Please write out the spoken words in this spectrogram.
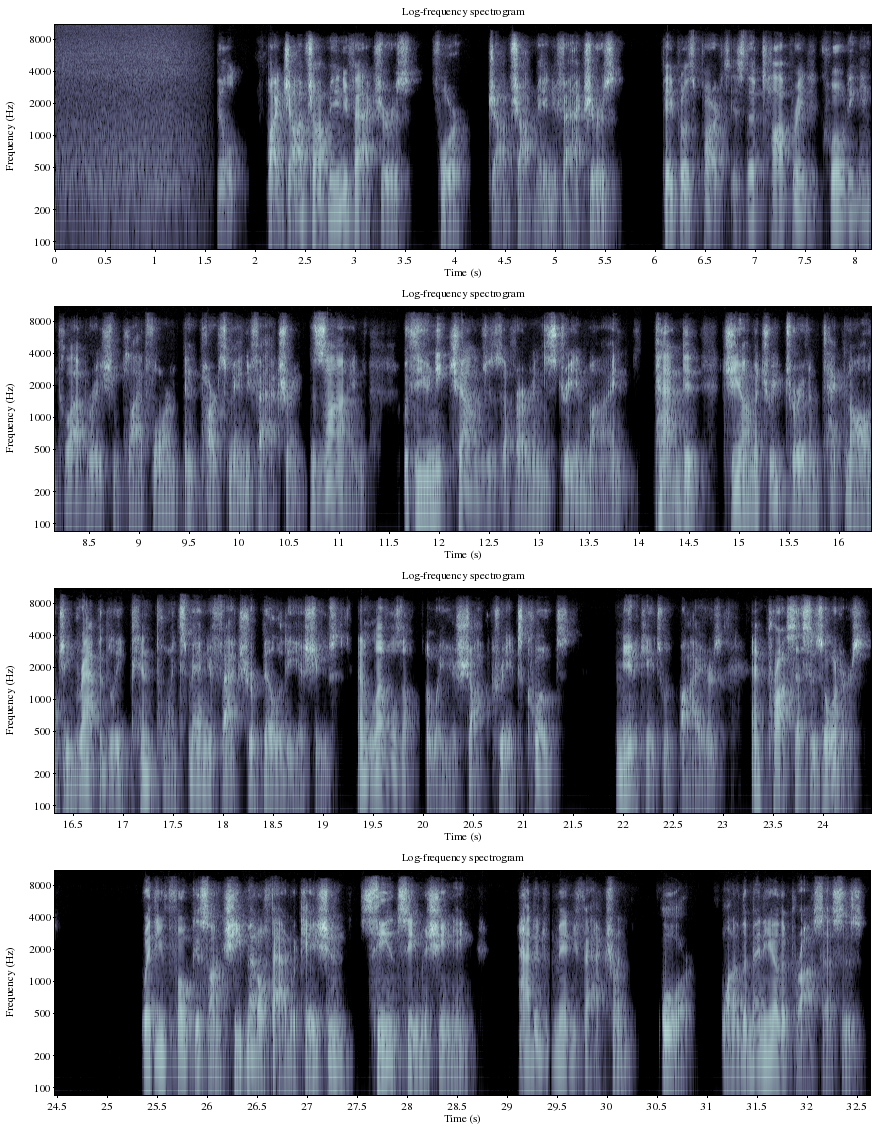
Built by job shop manufacturers for job shop manufacturers, Paperless Parts is the top rated quoting and collaboration platform in parts manufacturing, designed with the unique challenges of our industry in mind. Patented geometry driven technology rapidly pinpoints manufacturability issues and levels up the way your shop creates quotes, communicates with buyers, and processes orders. Whether you focus on sheet metal fabrication, CNC machining, additive manufacturing, or one of the many other processes,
